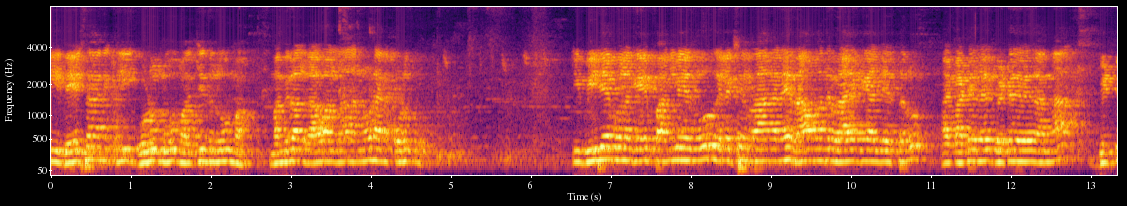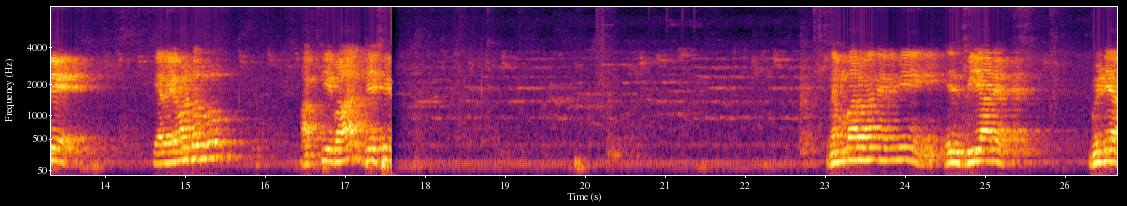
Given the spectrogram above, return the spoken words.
ఈ దేశానికి గుడులు మస్జిదులు మందిరాలు రావాలన్నా అన్నోడు ఆయన కొడుకు. ఈ బీజేపీలకు ఏం పని లేదు ఎలక్షన్ రాగానే రామమందిర రాజకీయాలు చేస్తారు. అది కట్టేలేదు పెట్టలేదు అన్న బిడ్డే. ఇలా ఏమంటారు? అక్కి బార్ చేసి number one enemy is BRS media.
